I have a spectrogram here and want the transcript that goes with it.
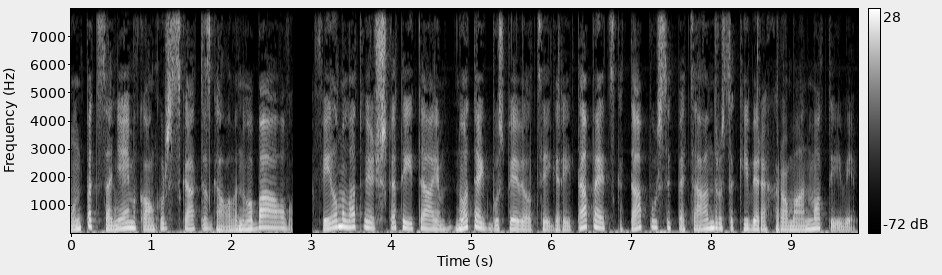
un pat saņēma konkursu skatas galveno balvu. Filma latviešu skatītājiem noteikti būs pievilcīga arī tāpēc, ka tapusi pēc Andrusa Kivireha romāna motīviem.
